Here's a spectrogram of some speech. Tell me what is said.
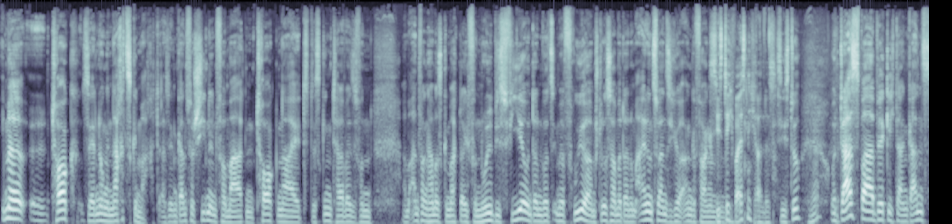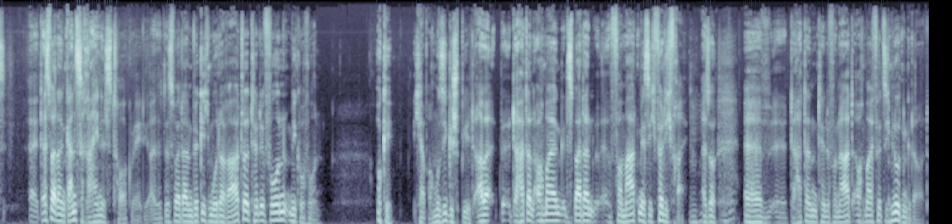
immer äh, Talk-Sendungen nachts gemacht, also in ganz verschiedenen Formaten. Talk Night, das ging teilweise von, am Anfang haben wir es gemacht, glaube ich, von 0 bis 4 und dann wird es immer früher. Am Schluss haben wir dann um 21 Uhr angefangen. Siehst du, ich weiß nicht alles. Siehst du? Ja. Und das war wirklich dann ganz, äh, das war dann ganz reines Talkradio. Also das war dann wirklich Moderator, Telefon, Mikrofon. Okay, ich habe auch Musik gespielt, aber da hat dann auch mal, das war dann formatmäßig völlig frei. Mhm. Also mhm. äh, da hat dann ein Telefonat auch mal 40 Minuten gedauert.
